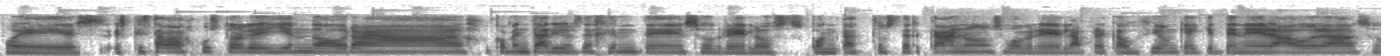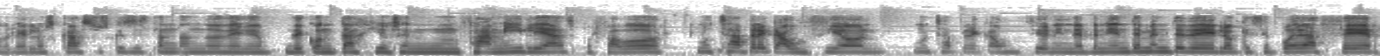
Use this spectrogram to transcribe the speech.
pues es que estaba justo leyendo ahora comentarios de gente sobre los contactos cercanos, sobre la precaución que hay que tener ahora, sobre los casos que se están dando de, de contagios en familias. Por favor, mucha precaución, mucha precaución, independientemente de lo que se pueda hacer,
